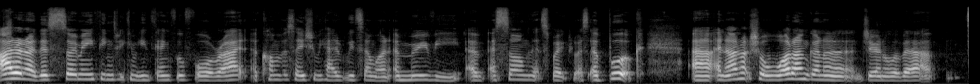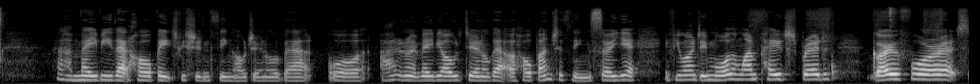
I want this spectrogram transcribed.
I don't know, there's so many things we can be thankful for, right? A conversation we had with someone, a movie, a, a song that spoke to us, a book. Uh, and I'm not sure what I'm going to journal about. Uh, maybe that whole beach mission thing I'll journal about, or I don't know, maybe I'll journal about a whole bunch of things. So, yeah, if you want to do more than one page spread, go for it.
